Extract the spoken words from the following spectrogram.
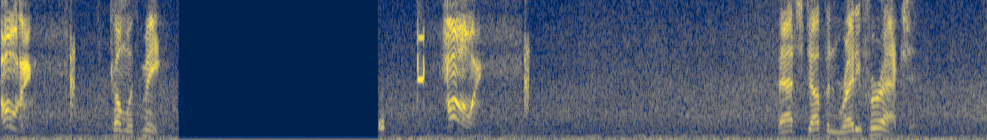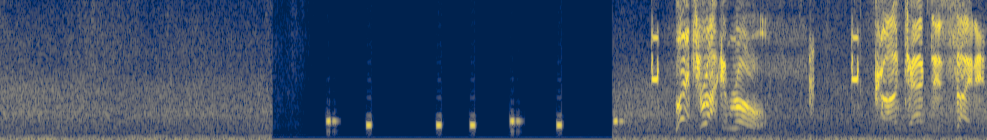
Holding. Come with me. Following. Patched up and ready for action. Let's rock and roll. Contact is sighted.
